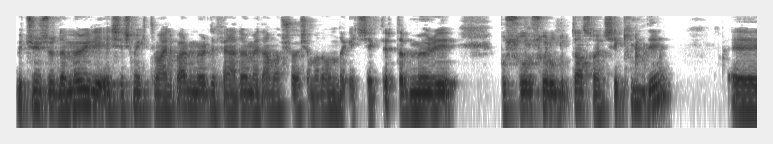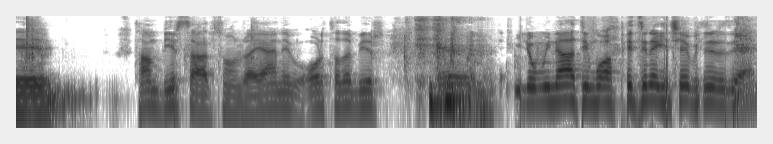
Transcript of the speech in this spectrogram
Üçüncü turda Murray ile eşleşme ihtimali var. Murray de fena dönmedi ama şu aşamada onu da geçecektir. Tabii Murray bu soru sorulduktan sonra çekildi. Ee, Tam bir saat sonra yani ortada bir e, Illuminati muhabbetine geçebiliriz yani.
